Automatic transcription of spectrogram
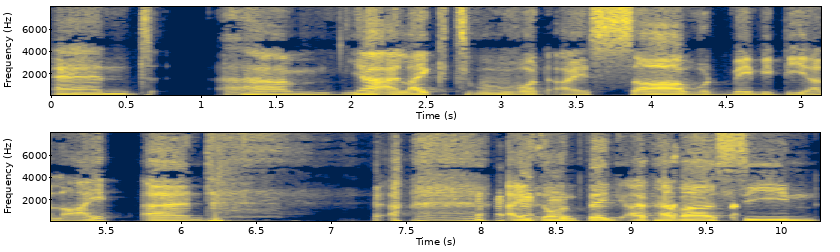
and, um, yeah, I liked what I saw would maybe be a lie. And I don't think I've ever seen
